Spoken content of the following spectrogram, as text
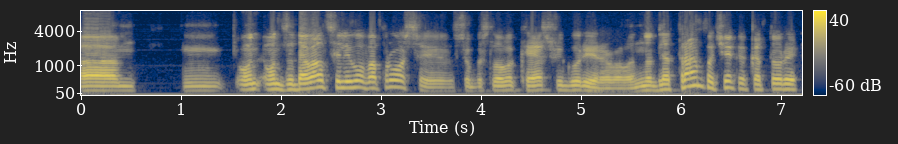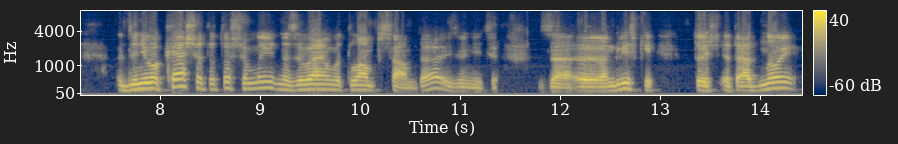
Эм, он, он задавал целево вопросы, чтобы слово кэш фигурировало. Но для Трампа, человека, который... Для него кэш – это то, что мы называем вот sum, да, извините за э, английский. То есть это одной,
